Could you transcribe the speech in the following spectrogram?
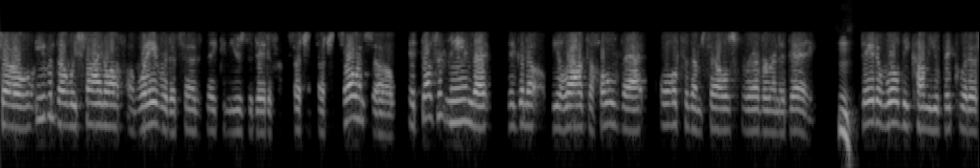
So even though we sign off a waiver that says they can use the data from such and such and so and so, it doesn't mean that they're going to be allowed to hold that all to themselves forever and a day. Hmm. Data will become ubiquitous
